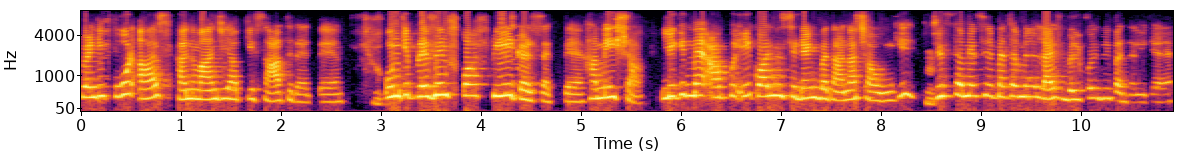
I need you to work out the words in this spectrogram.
twenty four hours Hanuman ji आपके साथ रहते हैं। हम्म। उनके प्रेजेंस को आप फील कर सकते हैं हमेशा। लेकिन मैं आपको एक और इंसिडेंट बताना चाहूँगी हम्म। जिस समय से मतलब मेरा लाइफ बिल्कुल भी बदल गया है।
